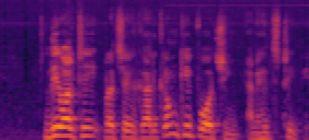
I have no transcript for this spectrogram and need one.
ఇది ప్రత్యేక కార్యక్రమం కీప్ వాచింగ్ ఎన్హెచ్ టీవీ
